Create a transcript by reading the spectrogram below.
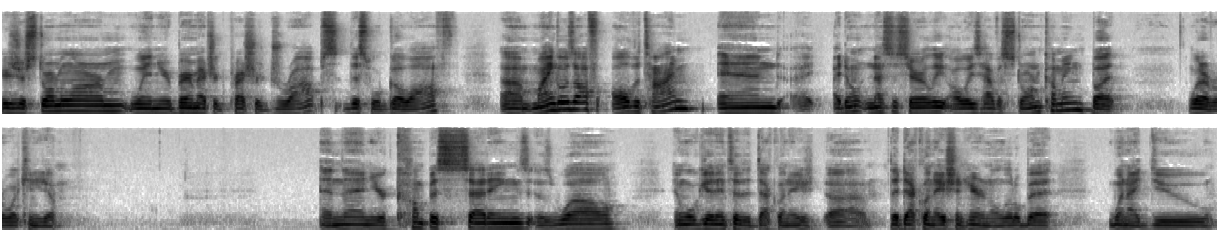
Here's your storm alarm. When your barometric pressure drops, this will go off. Um, mine goes off all the time, and I, I don't necessarily always have a storm coming, but whatever, what can you do? And then your compass settings as well, and we'll get into the declination, uh, the declination here in a little bit when I do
